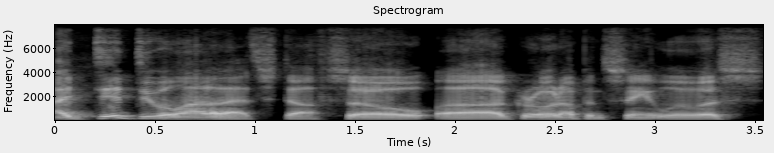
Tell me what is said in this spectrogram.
I did do a lot of that stuff. So uh, growing up in St. Louis,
